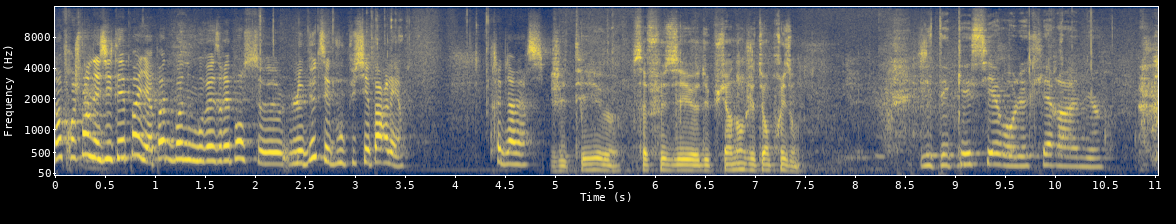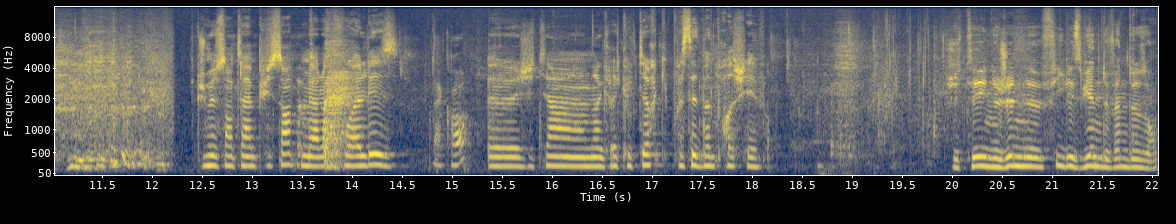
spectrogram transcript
Non, franchement, n'hésitez pas, il n'y a pas de bonne ou mauvaise réponse. Euh, Le but, c'est que vous puissiez parler. hein. Très bien, merci. J'étais. euh, ça faisait euh, depuis un an que j'étais en prison. J'étais caissière au Leclerc à Amiens. Je me sentais impuissante, mais à la fois à l'aise. D'accord. Euh, J'étais un agriculteur qui possède 23 chèvres. J'étais une jeune fille lesbienne de 22 ans.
